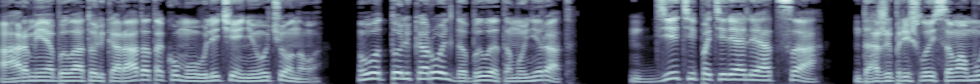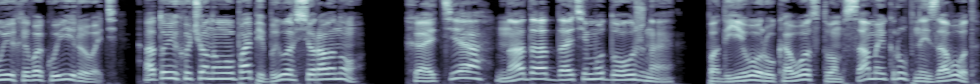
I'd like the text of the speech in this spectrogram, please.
Армия была только рада такому увлечению ученого. Вот только Рольда был этому не рад. Дети потеряли отца. Даже пришлось самому их эвакуировать. А то их ученому папе было все равно. Хотя, надо отдать ему должное. Под его руководством самый крупный завод,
